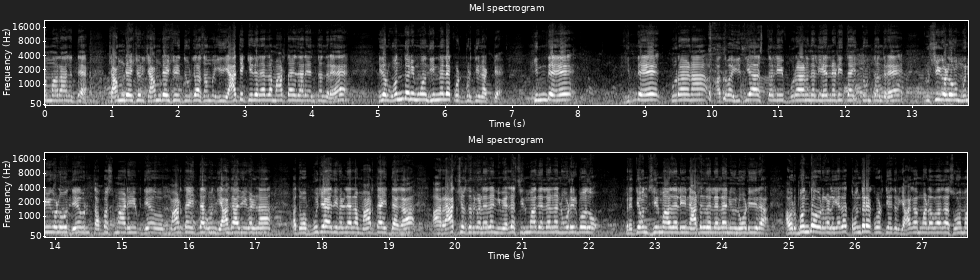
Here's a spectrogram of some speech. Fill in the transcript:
ಸಂಹಾರ ಆಗುತ್ತೆ. ಚಾಮುಂಡೇಶ್ವರಿ ಚಾಮುಂಡೇಶ್ವರಿ ದುರ್ಗಾ ಸಂಹಾರ ಇದು ಯಾತಕ್ಕೆ ಇದನ್ನೆಲ್ಲ ಮಾಡ್ತಾ ಇದ್ದಾರೆ ಅಂತಂದ್ರೆ ಇದ್ರಲ್ಲಿ ಒಂದು ನಿಮ್ಗೊಂದು ಹಿನ್ನೆಲೆ ಕೊಟ್ಬಿಡ್ತೀನಿ ಅಷ್ಟೇ. ಹಿಂದೆ ಹಿಂದೆ ಪುರಾಣ ಅಥವಾ ಇತಿಹಾಸದಲ್ಲಿ ಪುರಾಣದಲ್ಲಿ ಏನು ನಡೀತಾ ಇತ್ತು ಅಂತಂದರೆ ಋಷಿಗಳು, ಮುನಿಗಳು ದೇವ್ರನ್ನ ತಪಸ್ ಮಾಡಿ ದೇವ್ ಮಾಡ್ತಾ ಇದ್ದಾಗ ಒಂದು ಯಾಗಾದಿಗಳನ್ನ ಅಥವಾ ಪೂಜಾದಿಗಳನ್ನೆಲ್ಲ ಮಾಡ್ತಾ ಇದ್ದಾಗ ಆ ರಾಕ್ಷಸರುಗಳೆಲ್ಲ ನೀವೆಲ್ಲ ಸಿನಿಮಾದಲ್ಲೆಲ್ಲ ನೋಡಿರ್ಬೋದು. ಪ್ರತಿಯೊಂದು ಸಿನಿಮಾದಲ್ಲಿ, ನಾಟಕದಲ್ಲೆಲ್ಲ ನೀವು ನೋಡಿದ್ದೀರಾ ಅವ್ರು ಬಂದು ಅವ್ರುಗಳಿಗೆಲ್ಲ ತೊಂದರೆ ಕೊಡ್ತಾಯಿದ್ರು ಯಾಗ ಮಾಡುವಾಗ ಸೋಮ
